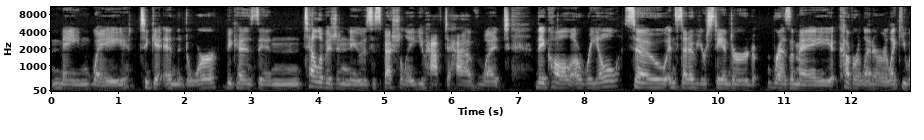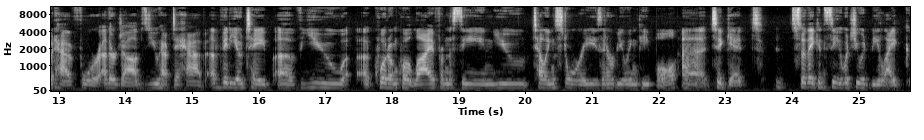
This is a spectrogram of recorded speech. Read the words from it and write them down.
main way to get in the door because in television news, especially, you have to have what they call a reel. So instead of your standard resume cover letter like you would have for other jobs, you have to have a videotape of you, uh, quote unquote, live from the scene, you telling stories, interviewing people uh, to get so they can see what you would be like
